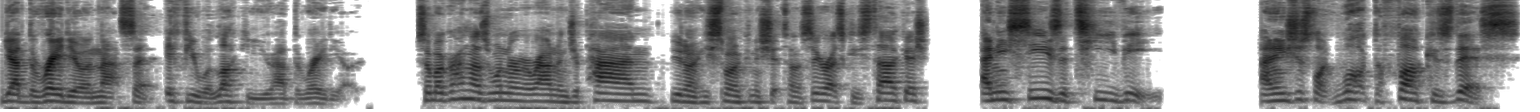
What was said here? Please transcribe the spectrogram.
You had the radio and that's it. If you were lucky, you had the radio. So my granddad's wandering around in Japan, you know, he's smoking a shit ton of cigarettes because he's Turkish, and he sees a TV. And he's just like, what the fuck is this?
